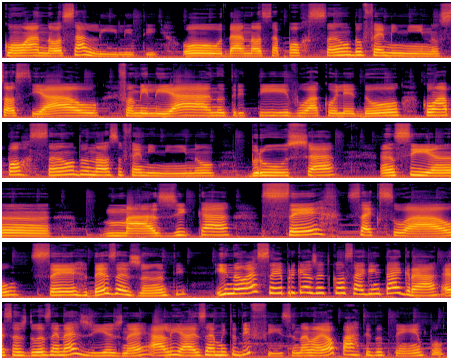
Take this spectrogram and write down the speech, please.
com a nossa Lilith, ou da nossa porção do feminino social, familiar, nutritivo, acolhedor, com a porção do nosso feminino bruxa, anciã, mágica, ser sexual, ser desejante. E não é sempre que a gente consegue integrar essas duas energias, né? Aliás, é muito difícil. Na maior parte do tempo,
